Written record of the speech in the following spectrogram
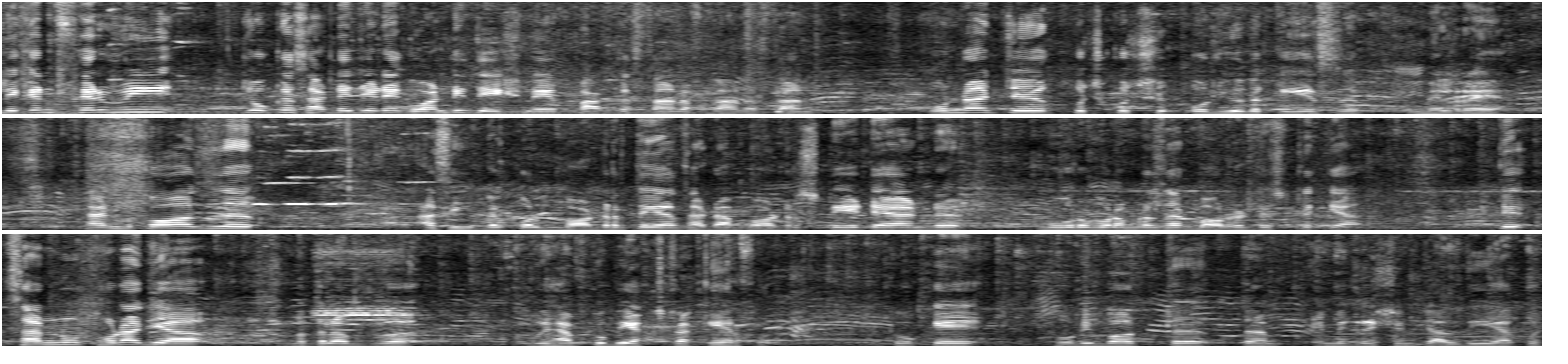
ਲੇਕਿਨ ਫਿਰ ਵੀ ਕਿਉਂਕਿ ਸਾਡੇ ਜਿਹੜੇ ਗਵਾਂਢੀ ਦੇਸ਼ ਨੇ, ਪਾਕਿਸਤਾਨ, ਅਫਗਾਨਿਸਤਾਨ, ਉਹਨਾਂ 'ਚ ਕੁਝ ਕੁਝ ਪੋਲੀਓ ਦੇ ਕੇਸ ਮਿਲ ਰਹੇ ਆ। ਐਂਡ ਬਿਕੋਜ਼ ਅਸੀਂ ਬਿਲਕੁਲ ਬਾਰਡਰ ਤੇ ਆ, ਸਾਡਾ ਬਾਰਡਰ ਸਟੇਟ ਹੈ and more over Amritsar border district ਆ, ਤੇ ਸਾਨੂੰ ਥੋੜਾ ਜਿਹਾ ਮਤਲਬ we have to be extra careful ਕਿਉਂਕਿ ਥੋੜੀ ਬਹੁਤ ਤਾਂ ਇਮੀਗ੍ਰੇਸ਼ਨ ਚੱਲਦੀ ਆ ਕੁਝ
